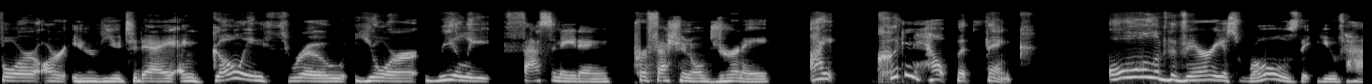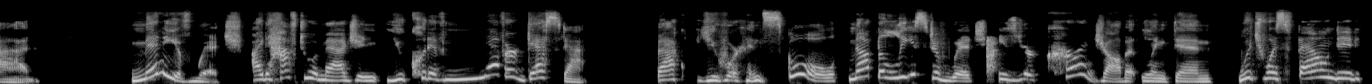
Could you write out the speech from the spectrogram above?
for our interview today and going through your really fascinating professional journey, I couldn't help but think all of the various roles that you've had, many of which I'd have to imagine you could have never guessed at back you were in school, not the least of which is your current job at LinkedIn, which was founded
